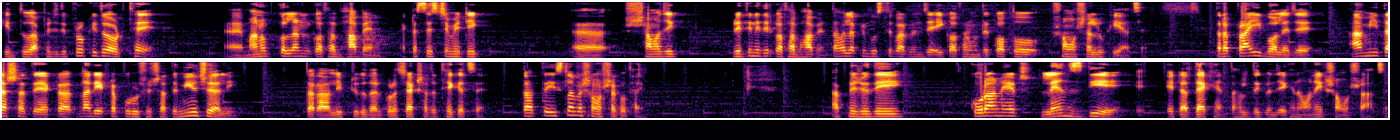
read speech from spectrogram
কিন্তু আপনি যদি প্রকৃত অর্থে মানব কল্যাণের কথা ভাবেন, একটা সিস্টেমেটিক সামাজিক রীতিনীতির কথা ভাবেন, তাহলে আপনি বুঝতে পারবেন যে এই কথার মধ্যে কত সমস্যা লুকিয়ে আছে। তারা প্রায়ই বলে যে, আমি তার সাথে একটা নারী, একটা পুরুষের সাথে মিউচুয়ালি তারা লিভ টুগেদার করেছে, একসাথে থেকেছে। তাতে ইসলামের সমস্যা কোথায়? আপনি যদি কোরআনের লেন্স দিয়ে এটা দেখেন, তাহলে দেখবেন যে এখানে অনেক সমস্যা আছে।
